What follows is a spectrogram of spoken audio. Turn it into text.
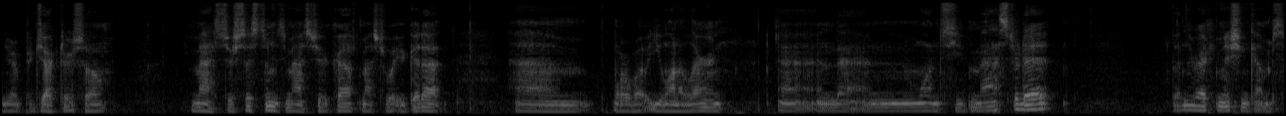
you're a projector, so master systems, master your craft, master what you're good at, um, or what you want to learn. And then once you've mastered it, then the recognition comes.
